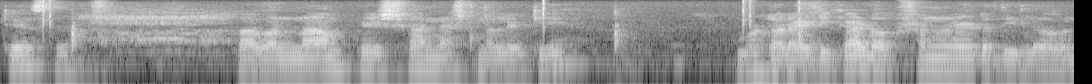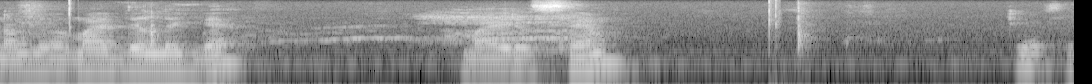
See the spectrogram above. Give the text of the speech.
ঠিক আছে? বাবার নাম, পেশা nationality voter ID card optional এটা দিলে হবে, না দিলে মায়ের দেওয়া লাগবে। মায়ের সেম ঠিক আছে?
